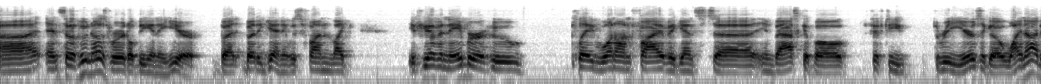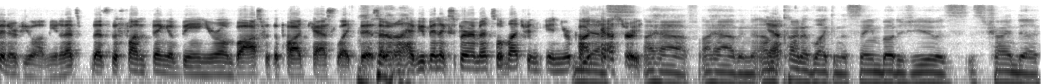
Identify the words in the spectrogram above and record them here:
Uh, and so who knows where it'll be in a year. But but again, it was fun. Like if you have a neighbor who played one on five against uh, in basketball 53 years ago, why not interview him? You know, that's that's the fun thing of being your own boss with a podcast like this. I don't know. Have you been experimental much in, in your podcast? Yes, or? I have, I have, and I'm Yeah. kind of like in the same boat as you. Is is trying to.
